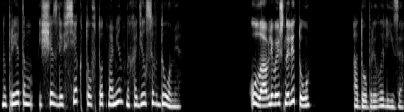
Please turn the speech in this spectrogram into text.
но при этом исчезли все, кто в тот момент находился в доме. «Улавливаешь на лету», — одобрила Лиза.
